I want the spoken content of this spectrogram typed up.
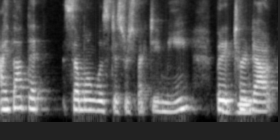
i thought that someone was disrespecting me but it mm-hmm. turned out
